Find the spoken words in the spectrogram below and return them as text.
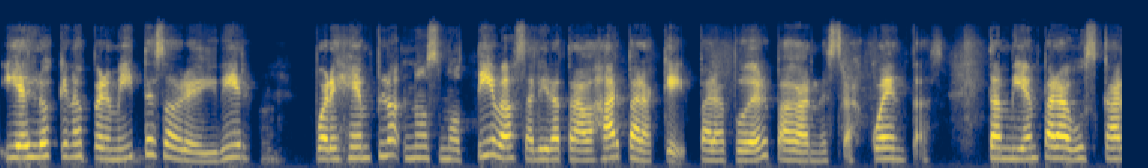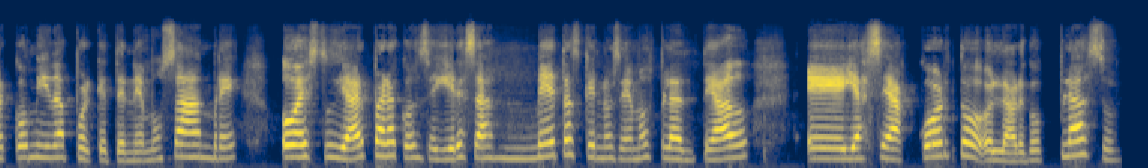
y es lo que nos permite sobrevivir. Por ejemplo, nos motiva a salir a trabajar para qué? Para poder pagar nuestras cuentas. También para buscar comida porque tenemos hambre o estudiar para conseguir esas metas que nos hemos planteado, eh, ya sea a corto o largo plazo.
